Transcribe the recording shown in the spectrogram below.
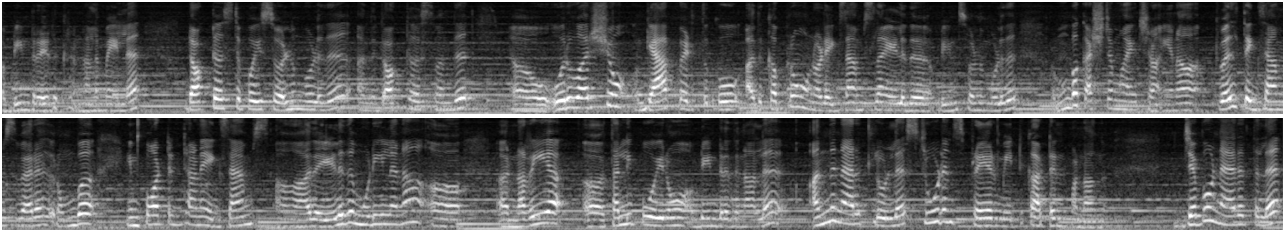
அப்படின்ற இருக்கிற நிலமையில டாக்டர்ஸ்கிட்ட போய் சொல்லும் பொழுது அந்த டாக்டர்ஸ் வந்து ஒரு வருஷம் கேப் எடுத்துக்கோ அதுக்கப்புறம் உன்னோட எக்ஸாம்ஸ்லாம் எழுது அப்படின்னு சொல்லும் பொழுது ரொம்ப கஷ்டமாயிடுச்சான் ஏன்னா டுவெல்த் எக்ஸாம்ஸ் வேற ரொம்ப இம்பார்ட்டண்ட்டான எக்ஸாம்ஸ் அதை எழுத முடியலன்னா நிறைய தள்ளி போயிடும் அப்படின்றதுனால அந்த நேரத்தில் உள்ள ஸ்டூடெண்ட்ஸ் ப்ரேயர் மீட்டுக்கு அட்டென்ட் பண்ணாங்க. ஜெபோ நேரத்தில்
